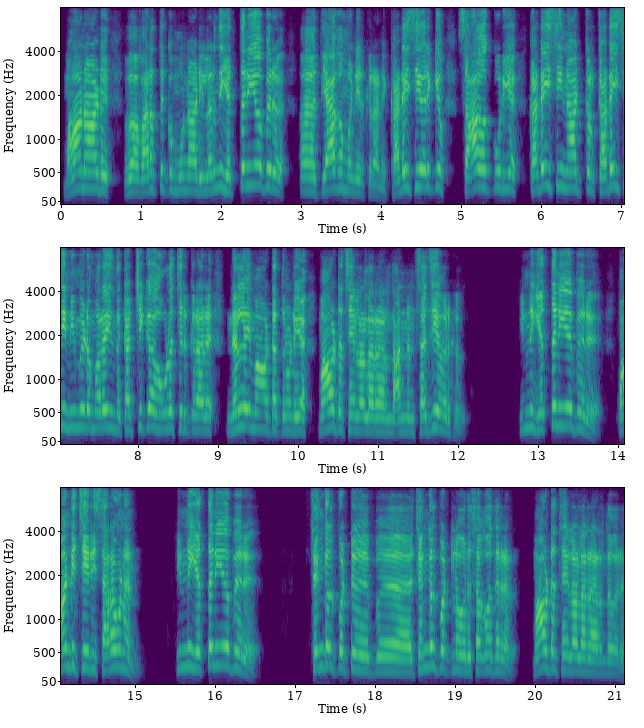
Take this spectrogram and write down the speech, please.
மாநாடு வ- வரத்துக்கு முன்னாடில இருந்து எத்தனையோ பேர் தியாகம் பண்ணியிருக்கிறானே. கடைசி வரைக்கும் சாகக்கூடிய கடைசி நாட்கள் கடைசி நிமிடம் வரை இந்த கட்சிக்காக உழைச்சிருக்கிறாரு நெல்லை மாவட்டத்தினுடைய மாவட்ட செயலாளராக இருந்த அண்ணன் சஜி அவர்கள். இன்னும் எத்தனையோ பேர்? பாண்டிச்சேரி சரவணன். இன்னும் எத்தனையோ பேர்? செங்கல்பட்டு செங்கல்பட்டில் ஒரு சகோதரர் மாவட்ட செயலாளராக இருந்தவர்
